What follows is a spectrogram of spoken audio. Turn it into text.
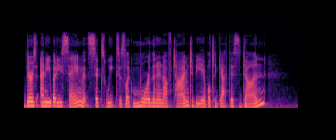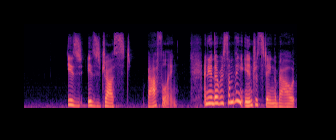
there's anybody saying that six weeks is like more than enough time to be able to get this done is is just baffling. And you know, there was something interesting about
